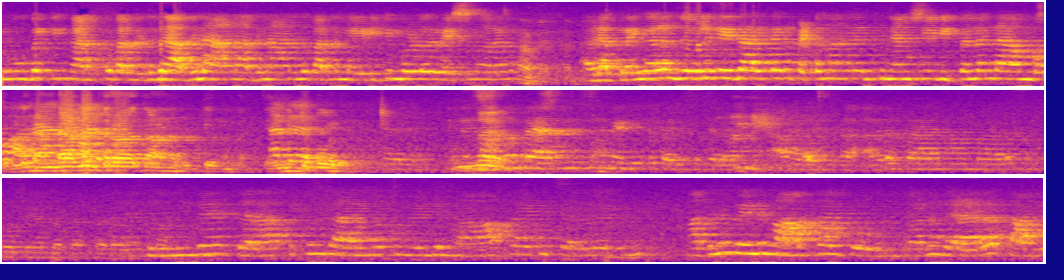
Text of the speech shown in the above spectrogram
രൂപയ്ക്കും കണക്ക് പറഞ്ഞത് ഇത് അതിനാണ് അതിനാണെന്ന് പറഞ്ഞ് മേടിക്കുമ്പോഴുള്ള ഒരു വിഷമം പറയുന്നത് അവർ അത്രയും കാലം ജോലി ചെയ്ത ആൾക്കാർ പെട്ടെന്ന് അങ്ങനെ ഫിനാൻഷ്യലി ഡിപ്പെൻഡന്റ് ആകുമ്പോൾ പറ്റാത്ത കുഞ്ഞിന്റെ തെറാപ്പിക്കും കാര്യങ്ങൾക്കും വേണ്ടി മാത്രമായിട്ട് ചെലവഴിക്കും. അതിനു വേണ്ടി മാത്രമായി പോകുന്നു. കാരണം വേറെ പല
